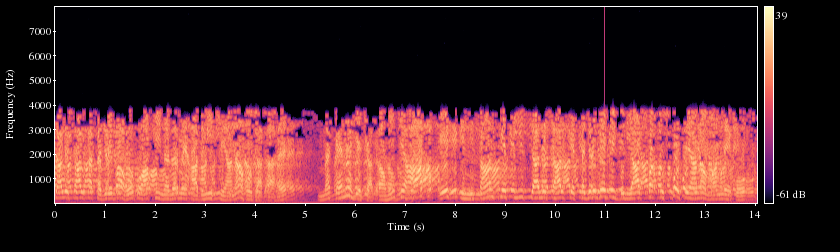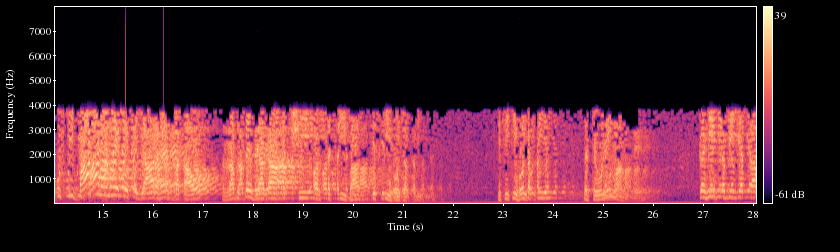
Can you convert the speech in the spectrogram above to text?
چالیس سال کا تجربہ ہو تو آپ کی نظر میں آدمی سیاح ہو جاتا ہے۔ میں کہنا یہ چاہتا ہوں کہ آپ ایک انسان کے تیس چالیس سال کے تجربے کی بنیاد پر اس کو سیاح ماننے کو، اس کی بات ماننے کو تیار ہے، بتاؤ رب سے زیادہ اچھی اور سچی بات کس کی ہو سکتی ہے؟ کسی کی ہو سکتی ہے؟ پھر کیوں نہیں مانتے؟ کہیں طبیعت کا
